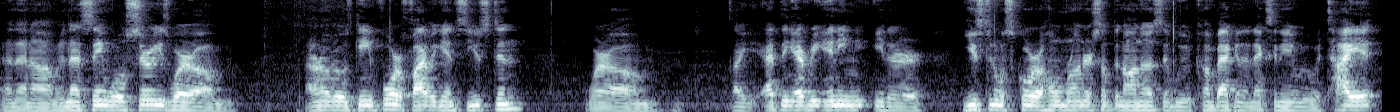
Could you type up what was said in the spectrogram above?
And then um, in that same World Series where um, I don't know if it was Game Four or Five against Houston, where um, like I think every inning either Houston would score a home run or something on us, and we would come back in the next inning and we would tie it,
